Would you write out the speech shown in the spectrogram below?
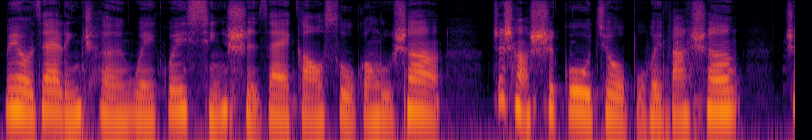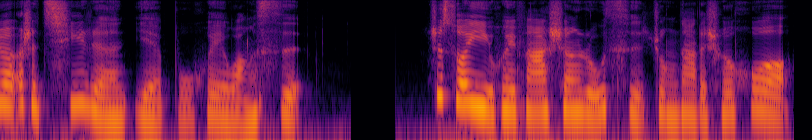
没有在凌晨违规行驶在高速公路上，这场事故就不会发生，这二十七人也不会枉死。之所以会发生如此重大的车祸，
